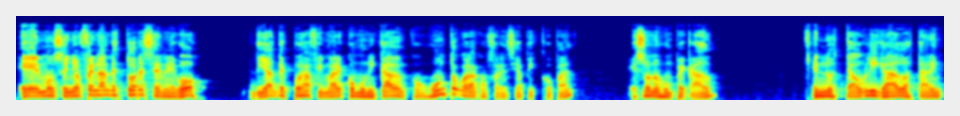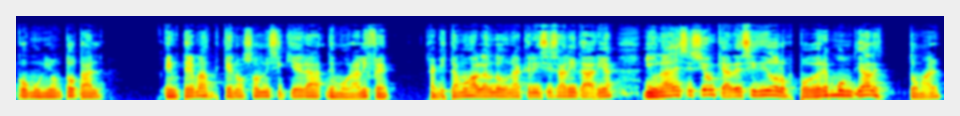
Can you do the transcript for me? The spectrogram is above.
El monseñor Fernández Torres se negó días después a firmar el comunicado en conjunto con la conferencia episcopal. Eso no es un pecado. Él no está obligado a estar en comunión total en temas que no son ni siquiera de moral y fe. Aquí estamos hablando de una crisis sanitaria y una decisión que ha decidido los poderes mundiales tomar.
